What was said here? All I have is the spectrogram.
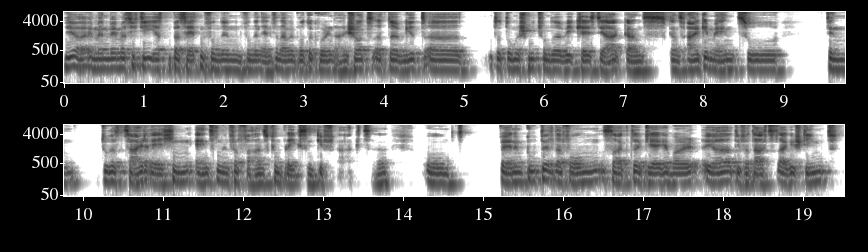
Ja, ich meine, wenn man sich die ersten paar Seiten von den, von den Einvernahmeprotokollen anschaut, äh, da wird äh, der Thomas Schmidt von der WKSDA ganz, ganz allgemein zu den durchaus zahlreichen einzelnen Verfahrenskomplexen gefragt. Und bei einem Gutteil davon sagt er gleich einmal, ja, die Verdachtslage stimmt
